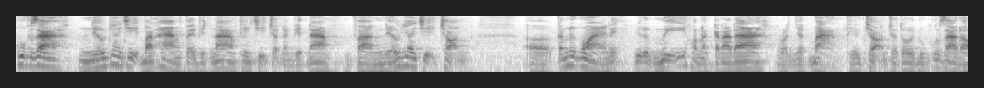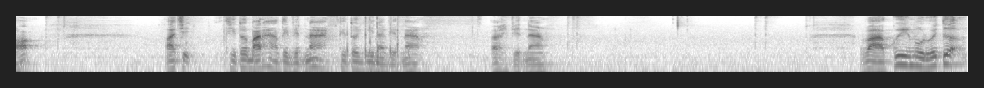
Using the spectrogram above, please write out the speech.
quốc gia. Nếu như anh chị bán hàng tại Việt Nam thì anh chị chọn là Việt Nam. Và nếu như anh chị chọn uh, các nước ngoài đấy ví dụ Mỹ hoặc là Canada hoặc là Nhật Bản thì anh chọn cho tôi đúng quốc gia đó. À, chị thì tôi bán hàng từ Việt Nam thì tôi ghi là Việt Nam. Ở Việt Nam. Và quy mô đối tượng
